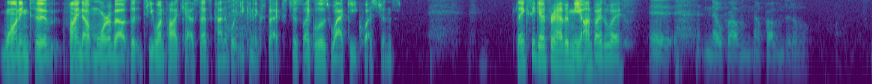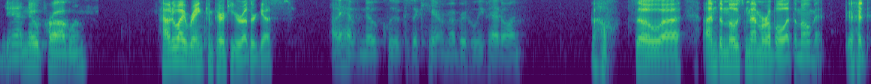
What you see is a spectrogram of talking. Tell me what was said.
wanting to find out more about the T1 podcast, that's kind of what you can expect, just like those wacky questions. Thanks again for having me on, by the way. Eh, no problem, no problems at all. Yeah, no problem. How do I rank compared to your other guests? I have no clue because I can't remember who we've had on. Oh, so uh, I'm the most memorable at the moment. Good.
